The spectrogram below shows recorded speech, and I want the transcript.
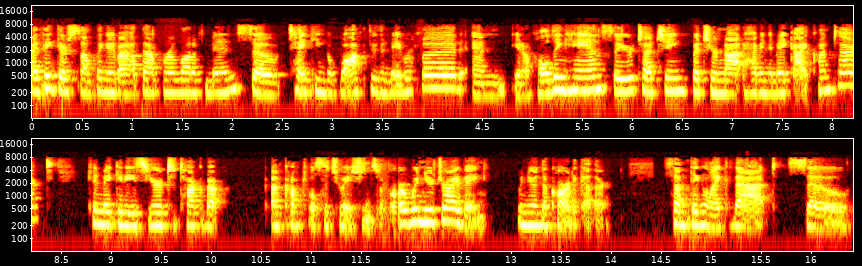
I think there's something about that for a lot of men. So taking a walk through the neighborhood and, you know, holding hands so you're touching, but you're not having to make eye contact can make it easier to talk about uncomfortable situations or when you're driving, when you're in the car together, something like that. So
